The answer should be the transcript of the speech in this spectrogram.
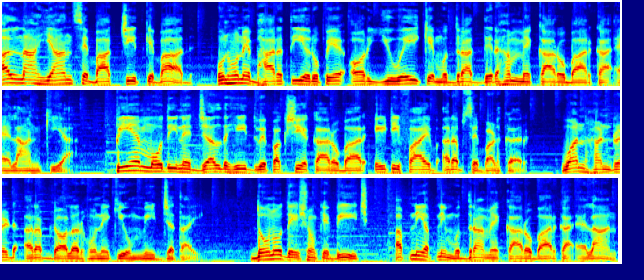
अल नाहियान से बातचीत के बाद उन्होंने भारतीय रुपये और यूएई के मुद्रा दिरहम में कारोबार का ऐलान किया। पीएम मोदी ने जल्द ही द्विपक्षीय कारोबार 85 अरब से बढ़कर 100 अरब डॉलर होने की उम्मीद जताई। दोनों देशों के बीच अपनी अपनी मुद्रा में कारोबार का ऐलान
